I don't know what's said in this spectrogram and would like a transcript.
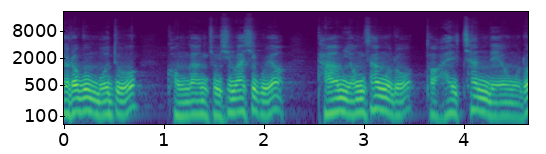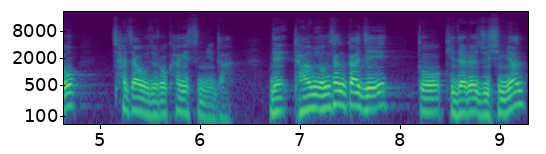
여러분 모두 건강 조심하시고요. 다음 영상으로 더 알찬 내용으로 찾아오도록 하겠습니다. 네, 다음 영상까지 또 기다려 주시면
